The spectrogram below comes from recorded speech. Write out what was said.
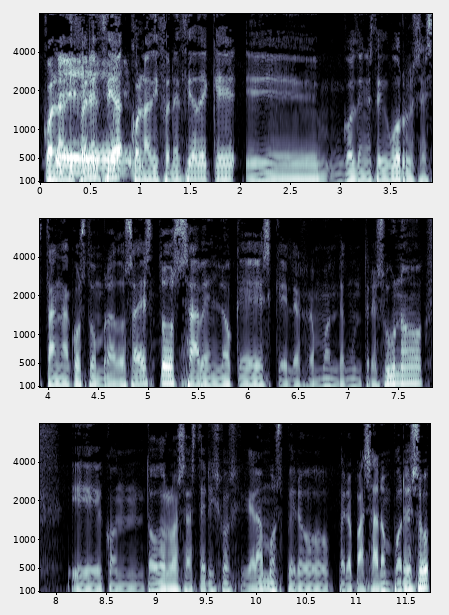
Con la, diferencia, eh, con la diferencia de que eh, Golden State Warriors están acostumbrados a esto, saben lo que es que les remonten un 3-1, con todos los asteriscos que queramos, pero, pero pasaron por eso.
